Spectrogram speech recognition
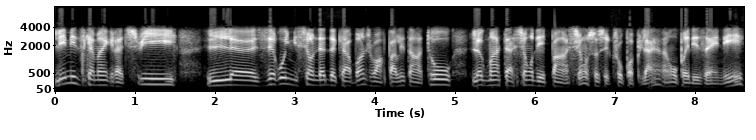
Les médicaments gratuits, le zéro émission nette de carbone, je vais en reparler tantôt, l'augmentation des pensions, ça c'est toujours populaire hein, auprès des aînés,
